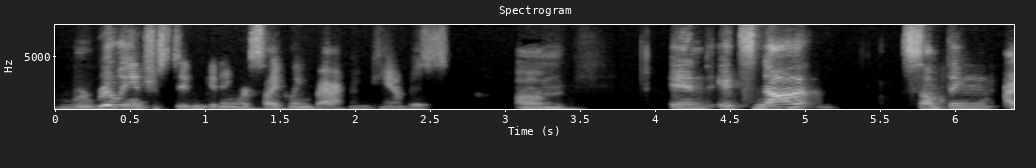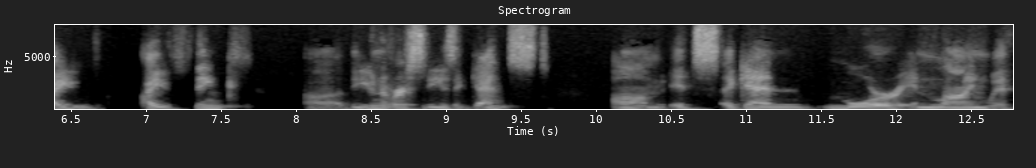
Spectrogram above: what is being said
we're really interested in getting recycling back on campus. Um, and it's not something I I think uh, the university is against. Um, it's again more in line with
